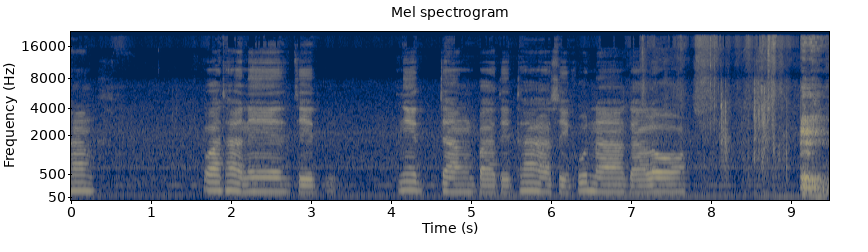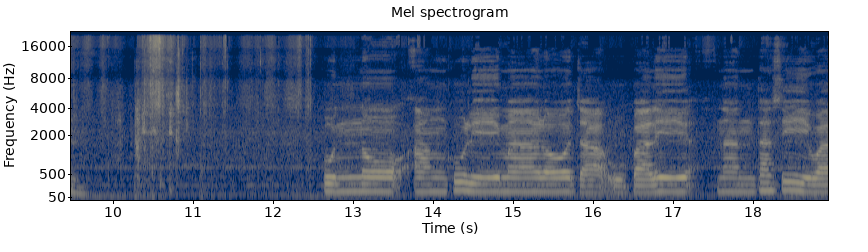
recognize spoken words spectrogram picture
หัง ว่าท่าเนจิตนิจังปฏิท่าสิคุณากาโล ปุณโนอังคุลีมาโลจะอุปาลีนันทสีวะ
